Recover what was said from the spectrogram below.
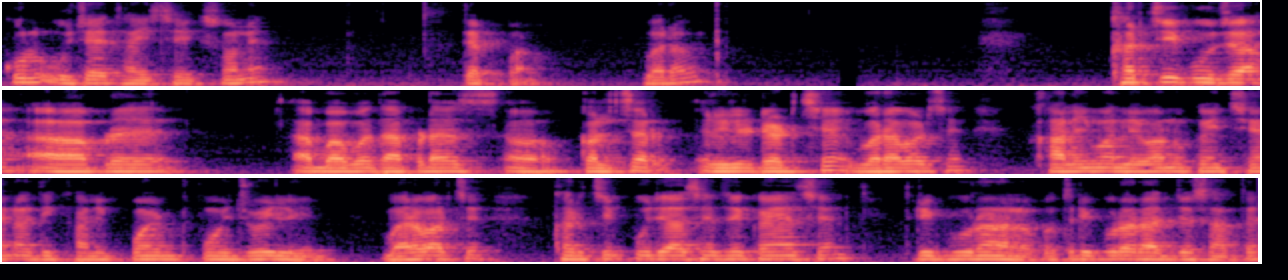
કુલ ઊંચાઈ થાય છે એકસો ને ત્રેપન. બરાબર? ખર્ચી પૂજા આપણે, આ બાબત આપણા કલ્ચર રિલેટેડ છે. બરાબર છે? ખાલીમાં લેવાનું કંઈ છે નથી, ખાલી પોઈન્ટ પોઈન્ટ જોઈ લઈએ. બરાબર છે? ખર્ચી પૂજા છે જે કયા છે? ત્રિપુરાના લોકો. ત્રિપુરા રાજ્ય સાથે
